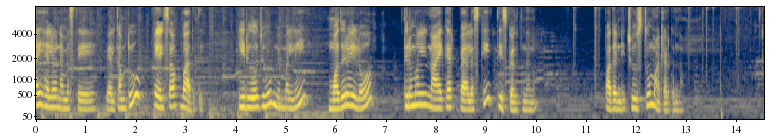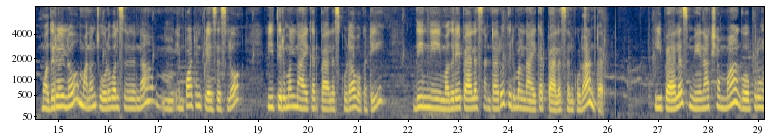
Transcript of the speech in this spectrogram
హాయ్ హలో నమస్తే. Welcome to tales of Bharathi. ఈరోజు మిమ్మల్ని మదురైలో తిరుమల నాయకర్ ప్యాలెస్కి తీసుకెళ్తున్నాను. పదండి చూస్తూ మాట్లాడుకుందాం. మదురైలో మనం చూడవలసిన ఇంపార్టెంట్ ప్లేసెస్లో ఈ తిరుమల నాయకర్ ప్యాలెస్ కూడా ఒకటి. దీన్ని మదురై ప్యాలెస్ అంటారు తిరుమల నాయకర్ ప్యాలెస్ అని కూడా అంటారు. ఈ ప్యాలెస్ మీనాక్షమ్మ గోపురం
